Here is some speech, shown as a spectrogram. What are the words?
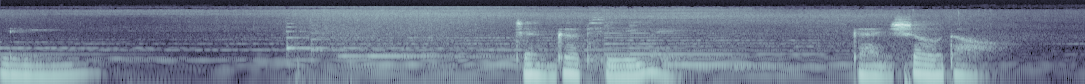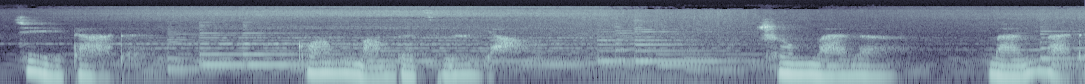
零，整个脾胃感受到巨大的光芒的滋养，充满了。满满的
